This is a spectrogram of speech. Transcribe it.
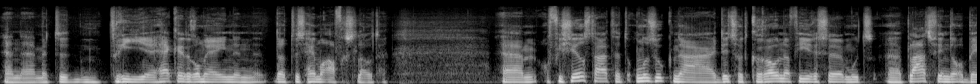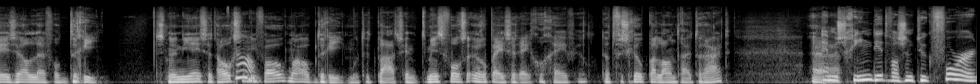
en uh, met de drie hekken eromheen. En dat is helemaal afgesloten. Um, officieel staat het onderzoek naar dit soort coronavirussen moet plaatsvinden op BSL level 3. Dus nog niet eens het hoogste oh. niveau, maar op 3 moet het plaatsvinden. Tenminste volgens de Europese regelgeving. Dat verschilt per land uiteraard. Uh, en misschien, dit was natuurlijk voor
